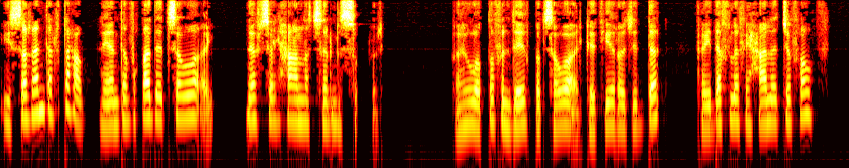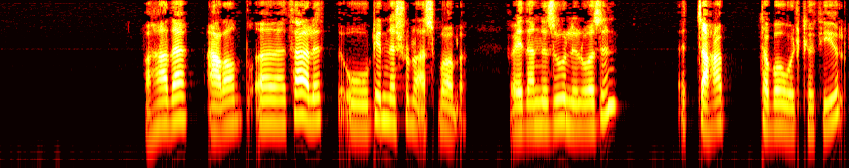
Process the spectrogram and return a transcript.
يصير عندك تعب لأن أنت فقدت سوائل. نفس الحالة تصير بالسكري فهو الطفل ده يفقد سوائل كثيرة جدا فيدخله في حالة جفاف. فهذا عرض آه ثالث وقلنا شنو أسبابه. فإذا نزول الوزن التعب تبول كثير.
